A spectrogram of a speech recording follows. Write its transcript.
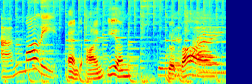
，I'm Molly。And I'm Ian. Goodbye.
